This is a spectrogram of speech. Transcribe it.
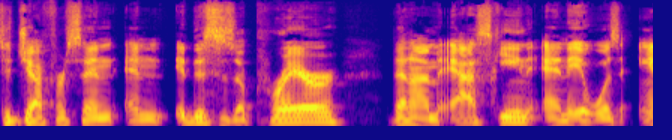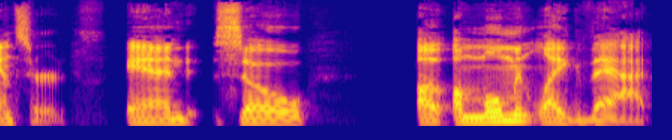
to Jefferson. And this is a prayer that I'm asking, and it was answered. And so a, a moment like that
